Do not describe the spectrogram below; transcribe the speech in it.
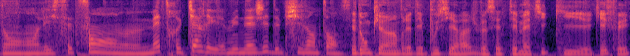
dans les 700 mètres carrés aménagés depuis 20 ans. C'est donc un vrai dépoussiérage de cette thématique qui, qui est fait.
